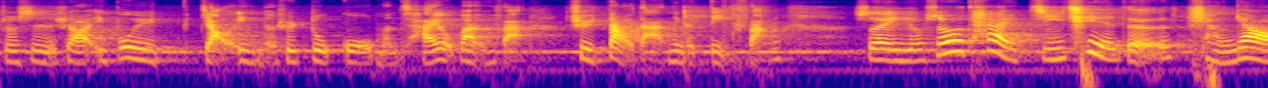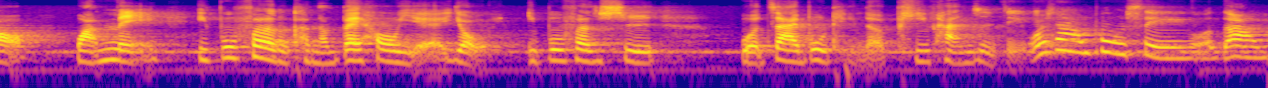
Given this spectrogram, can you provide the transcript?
就是需要一步一脚印的去度过，我们才有办法去到达那个地方。所以，有时候太急切的想要完美，一部分可能背后也有一部分是。我在不停的批判自己，我想不行，我这样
